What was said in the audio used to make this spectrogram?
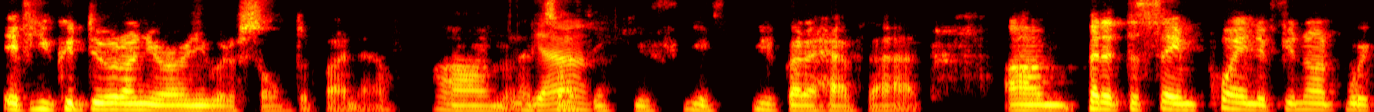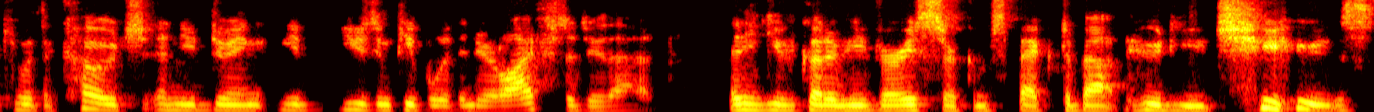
if you could do it on your own you would have solved it by now. Um and yeah. so i think you've you've, you've got to have that. Um but at the same point if you're not working with a coach and you're doing you're using people within your life to do that i think you've got to be very circumspect about who do you choose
